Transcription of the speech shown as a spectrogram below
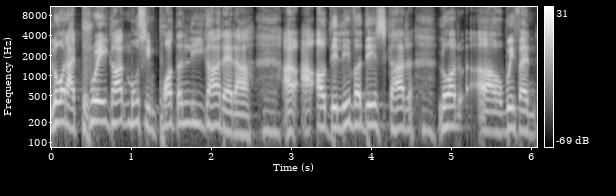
Lord, I pray, God, most importantly, God, that uh, I, will deliver this, God, Lord, uh, with an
